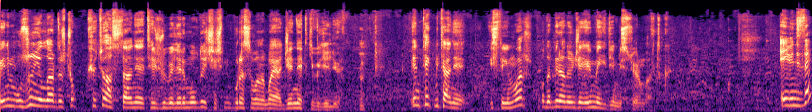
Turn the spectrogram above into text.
Benim uzun yıllardır çok kötü hastane tecrübelerim olduğu için şimdi burası bana bayağı cennet gibi geliyor. Benim tek bir tane isteğim var. O da bir an önce evime gideyim istiyorum artık. Evinize?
